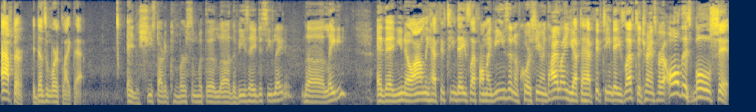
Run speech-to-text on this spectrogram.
after. It doesn't work like that. And she started conversing with the uh, the visa agency later the lady and then, you know, I only have 15 days left on my visa. And of course, here in Thailand, you have to have 15 days left to transfer all this bullshit.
